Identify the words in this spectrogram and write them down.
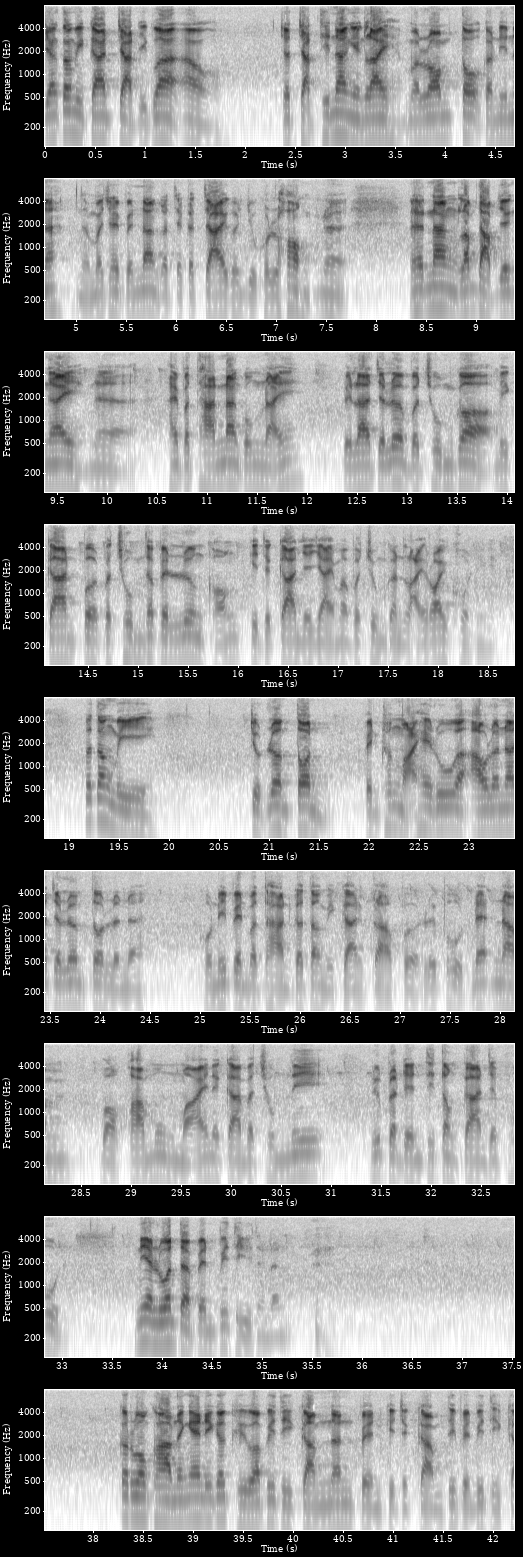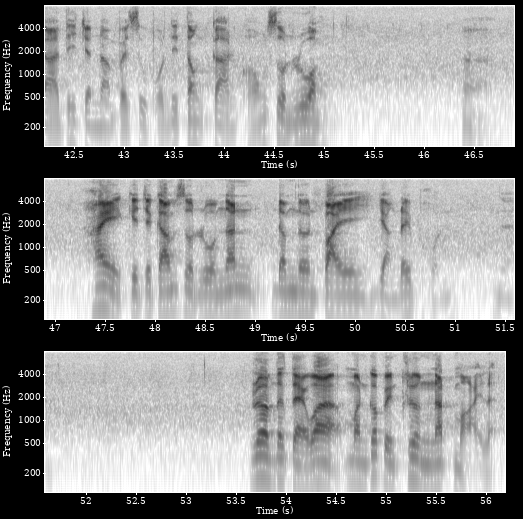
ยังต้องมีการจัดอีกว่าอา้าว จะจัดที่นั่งอย่างไร มาล้อมโต๊ะกันนี่นะเนี่ยไม่ใช่เป็นนั่งกันจะกระจายคนอยู่คนล่องเนี่ยนั่งลำดับยังไงเนี่ยให้ประธานนั่งตรงไหน เวลาจะเริ่มประชุมก็มีการเปิดประชุม ถ้าเป็นเรื่องของกิจการใหญ่ๆ มาประชุมกันหลายร้อยคนอย่างเงี้ยก็ต้องมีจุดเริ่มต้น เป็นเครื่องหมายให้รู้ว่าเอาแล้วนะจะเริ่มต้นแล้วนะคนนี้เป็นประธานก็ต้องมีการกล่าวเปิดหรือพูดแนะนำบอกความมุ่งหมายในการประชุมนี้ รือประเด็นที่ต้องการจะพูด เนี่ยล้วนแต่เป็นพิธีเท่านั้น ก็รวมความในแง่นี้ก็คือว่าพิธีกรรมนั้นเป็นกิจกรรมที่เป็นวิธีการที่จะนำไปสู่ผลที่ต้องการของส่วนรวม ให้กิจกรรมส่วนรวมนั้นดำเนินไปอย่างได้ผลเริ่มตั้งแต่ว่ามันก็เป็นเครื่องนัดหมายแหละ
